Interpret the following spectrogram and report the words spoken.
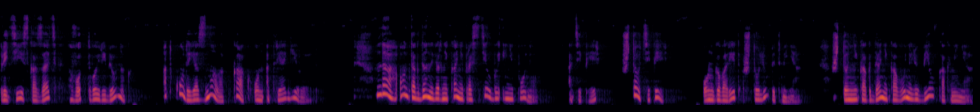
прийти и сказать «вот твой ребенок»? Откуда я знала, как он отреагирует? Да, он тогда наверняка не простил бы и не понял. А теперь что теперь? Он говорит, что любит меня, что никогда никого не любил, как меня.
